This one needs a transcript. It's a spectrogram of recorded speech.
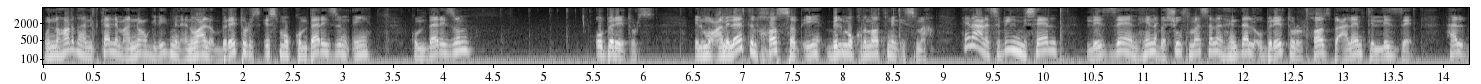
والنهاردة هنتكلم عن نوع جديد من أنواع ال operators اسمه comparison إيه؟ comparison operators المعاملات الخاصة بإيه؟ بالمقارنات من اسمها. هنا على سبيل المثال less than هنا بشوف مثلا هنا ده ال operator الخاص بعلامة ال less than. هل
